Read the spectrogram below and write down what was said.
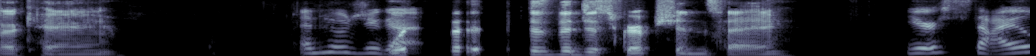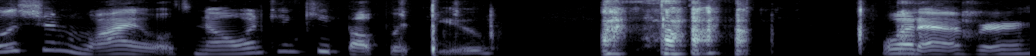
Okay. And who'd you What get? the- what does the description say? You're stylish and wild. No one can keep up with you. Whatever.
